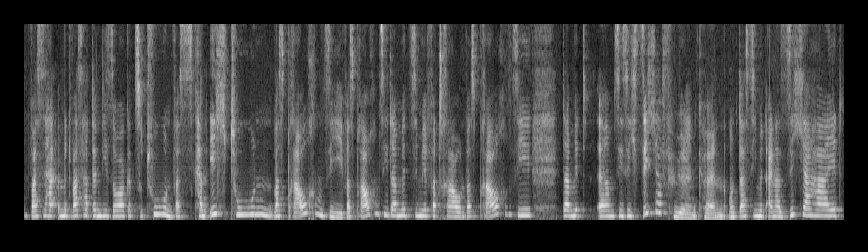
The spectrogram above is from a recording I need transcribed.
Was hat, mit was hat denn die Sorge zu tun? Was kann ich tun? Was brauchen Sie? Was brauchen Sie, damit Sie mir vertrauen? Was brauchen Sie, damit ähm, Sie sich sicher fühlen können und dass Sie mit einer Sicherheit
